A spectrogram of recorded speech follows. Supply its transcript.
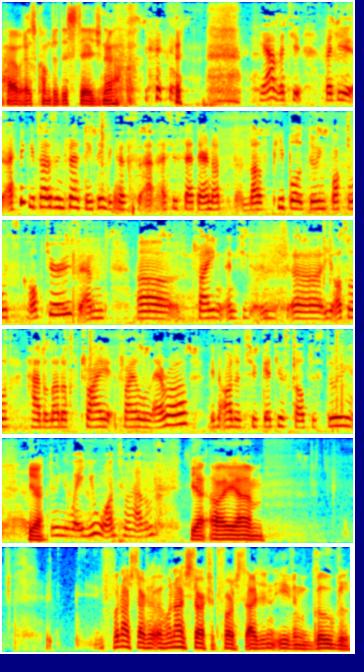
how it has come to this stage now. Yeah, but you, but you, I think it's always an interesting thing because, uh, as you said, there are not a lot of people doing Bogwood sculptures and uh, trying, and you, and uh, you also had a lot of try trial and error in order to get your sculptures doing, uh, Yeah. doing the way you want to have them. Yeah, I um when I started when I started first, I didn't even Google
